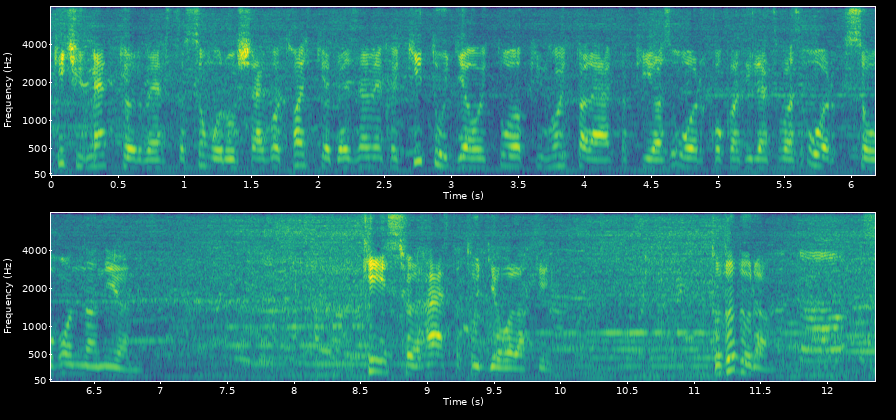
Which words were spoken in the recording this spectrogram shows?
kicsit megtörve ezt a szomorúságot, hagyd kérdezzem meg, hogy ki tudja, hogy Tolkien hogy találta ki az orkokat, illetve az ork szó honnan jön? Kész föl, hát ha tudja valaki. Tudod, uram? Az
